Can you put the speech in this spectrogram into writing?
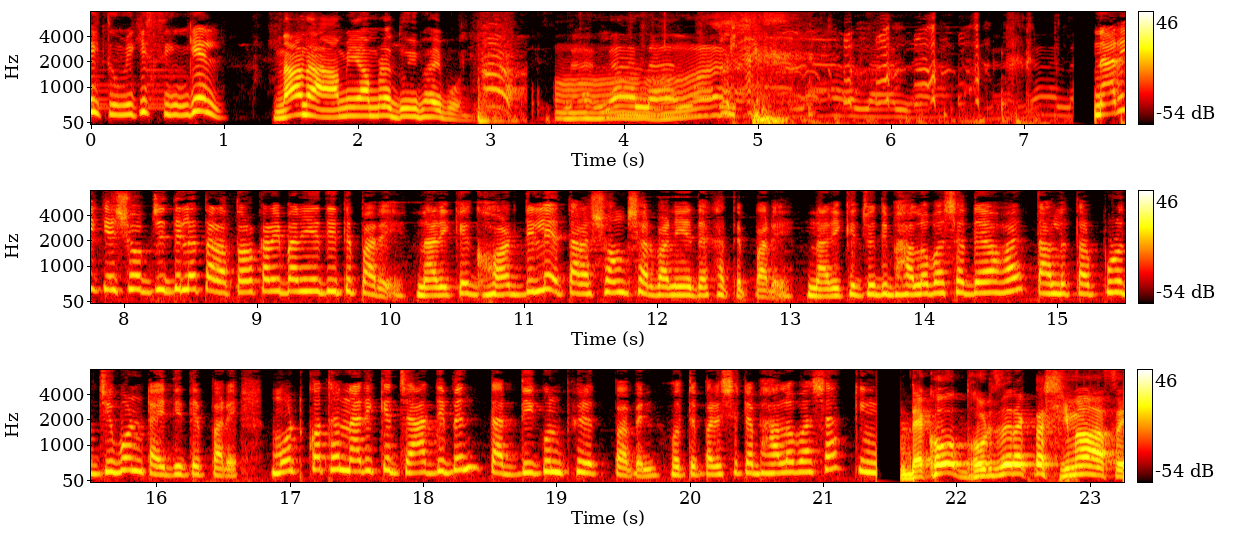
এই তুমি কি সিঙ্গেল না না আমি আমরা দুই ভাই বোন। লা লা লা লা লা। নারীকে সবজি দিলে তারা তরকারি বানিয়ে দিতে পারে, নারীকে ঘর দিলে তারা সংসার বানিয়ে দেখাতে পারে। নারীকে যদি ভালোবাসা দেওয়া হয়, তাহলে তার পুরো জীবনটাই দিতে পারে। মোট কথা, নারীকে যা দিবেন, তার দ্বিগুণ ফেরত পাবেন। হতে পারে সেটা ভালোবাসা কিংবা দেখো ধৈর্যের একটা সীমা আছে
